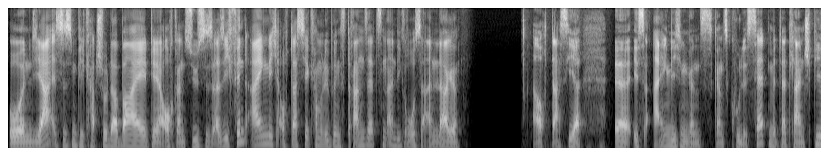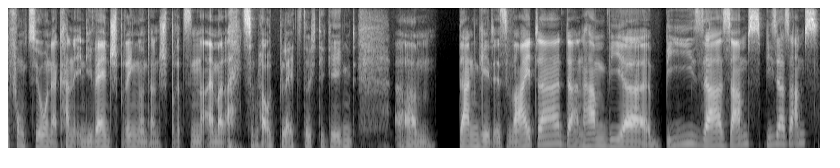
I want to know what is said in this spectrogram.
Und ja, es ist ein Pikachu dabei, der auch ganz süß ist. Also ich finde eigentlich, auch das hier kann man übrigens dran setzen an die große Anlage. Auch das hier äh, ist eigentlich ein ganz, ganz cooles Set mit einer kleinen Spielfunktion. Er kann in die Wellen springen und dann spritzen einmal eins Route Blades durch die Gegend. Ähm, Dann geht es weiter. Dann haben wir Bisasams. Bisasams.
